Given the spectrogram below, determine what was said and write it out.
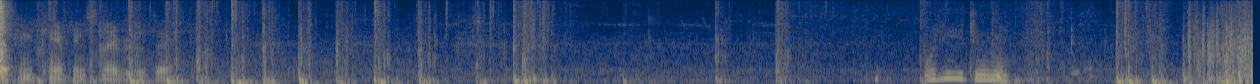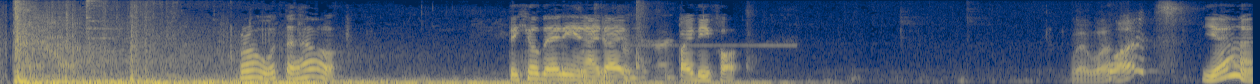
fucking camping snipers up. What are you doing? Bro, what the hell? They killed Eddie and I died by default. Wait, what? What? Yeah.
